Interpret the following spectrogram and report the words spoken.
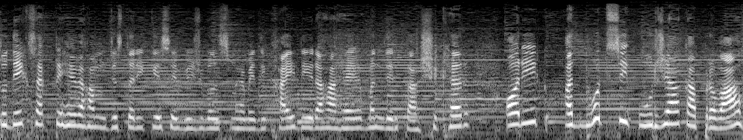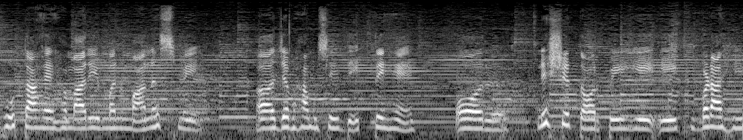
तो देख सकते हैं, हम जिस तरीके से विजुअल्स में हमें दिखाई दे रहा है, मंदिर का शिखर और एक अद्भुत सी ऊर्जा का प्रवाह होता है हमारे मन मानस में जब हम उसे देखते हैं। और निश्चित तौर पे ये एक बड़ा ही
